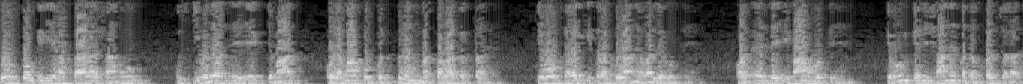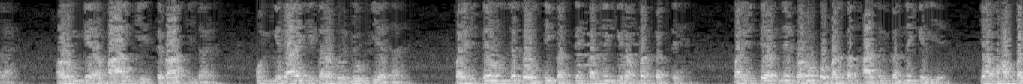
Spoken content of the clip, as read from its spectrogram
دوستوں کے لیے ہفتہ شانو اس کی وجہ سے ایک جماعت علماء کو بلند مرتبہ کرتا ہے کہ وہ خیر کی طرف بلانے والے ہوتے ہیں اور ایسے امام ہوتے ہیں کہ ان کے نشان قدم پر چلا جائے اور ان کے افعال کی اتباع کی جائے، ان کی رائے کی طرف رجوع کیا جائے۔ فرشتے ان سے دوستی کرتے کرنے کی رغبت کرتے ہیں۔ فرشتے اپنے بڑوں کو برکت حاصل کرنے کے لیے یا محبت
